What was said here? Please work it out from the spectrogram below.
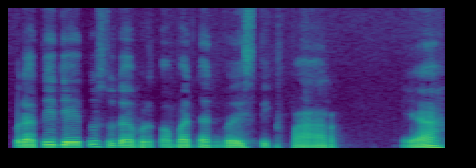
berarti dia itu sudah bertobat dan beristighfar ya.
